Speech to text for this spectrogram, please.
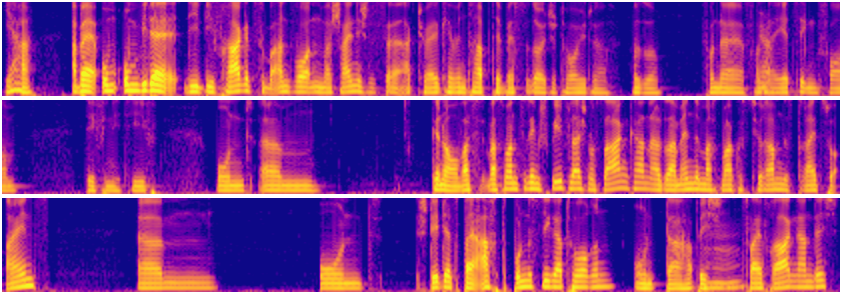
ja, aber um, um wieder die, die Frage zu beantworten, wahrscheinlich ist äh, aktuell Kevin Trapp der beste deutsche Torhüter. Also von der, von ja. der jetzigen Form definitiv. Und ähm, genau, was, was man zu dem Spiel vielleicht noch sagen kann, also am Ende macht Markus Thüram das 3 zu 1 ähm, und steht jetzt bei acht Bundesligatoren und da habe ich mhm. zwei Fragen an dich.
